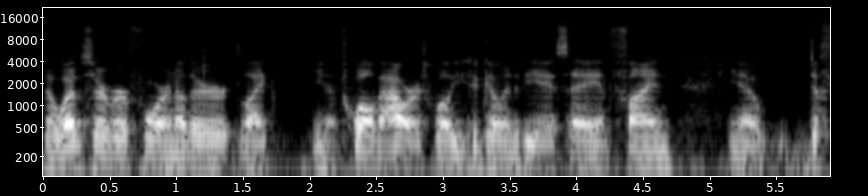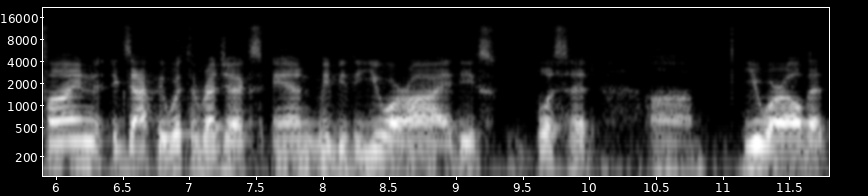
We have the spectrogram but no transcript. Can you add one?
the web server for another like you know 12 hours. Well, you could go into the ASA and find, you know, define exactly with the regex and maybe the URI, the explicit um, URL that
